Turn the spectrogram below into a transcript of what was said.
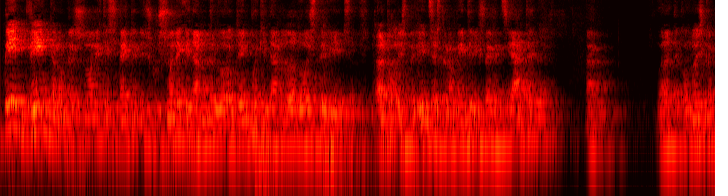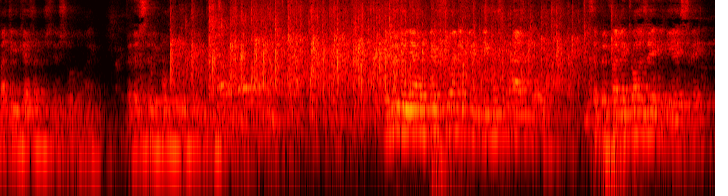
Ben vengano persone che si mettono in discussione, che danno del loro tempo e che danno la loro esperienza. Tra l'altro con esperienze estremamente differenziate, ma guardate, con noi scappati di casa non ce ne sono, eh, per essere molto concreti. E noi vogliamo persone che hanno dimostrato di saper fare le cose e di essere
